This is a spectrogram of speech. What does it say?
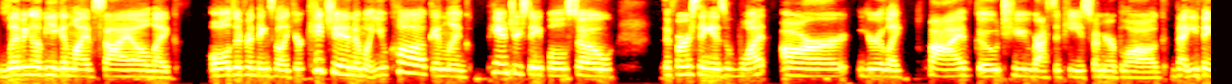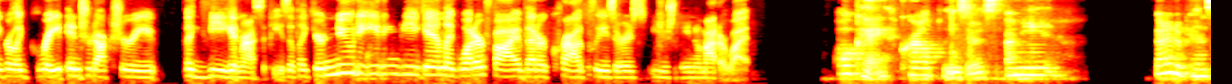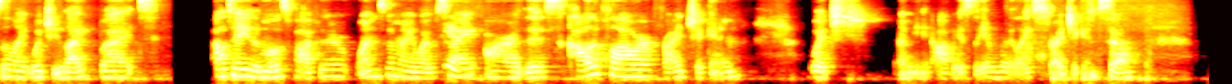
living a vegan lifestyle, like all different things about like your kitchen and what you cook and like pantry staples. So, the first thing is, what are your like five go-to recipes from your blog that you think are like great introductory like vegan recipes if like you're new to eating vegan like what are five that are crowd pleasers usually no matter what Okay, crowd pleasers. I mean, kind of depends on like what you like, but I'll tell you the most popular ones on my website are this cauliflower fried chicken, which I mean, obviously everybody likes fried chicken. So,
